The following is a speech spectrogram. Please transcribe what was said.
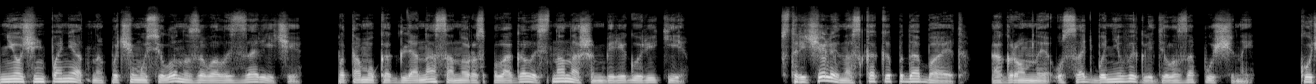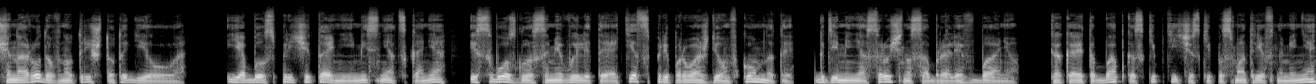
Не очень понятно, почему село называлось Заречье, потому как для нас оно располагалось на нашем берегу реки. Встречали нас, как и подобает. Огромная усадьба не выглядела запущенной. Куча народа внутри что-то делала. Я был с причитаниями снят с коня и с возгласами «вылитый отец» припровожден в комнаты, где меня срочно собрали в баню. Какая-то бабка, скептически посмотрев на меня,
